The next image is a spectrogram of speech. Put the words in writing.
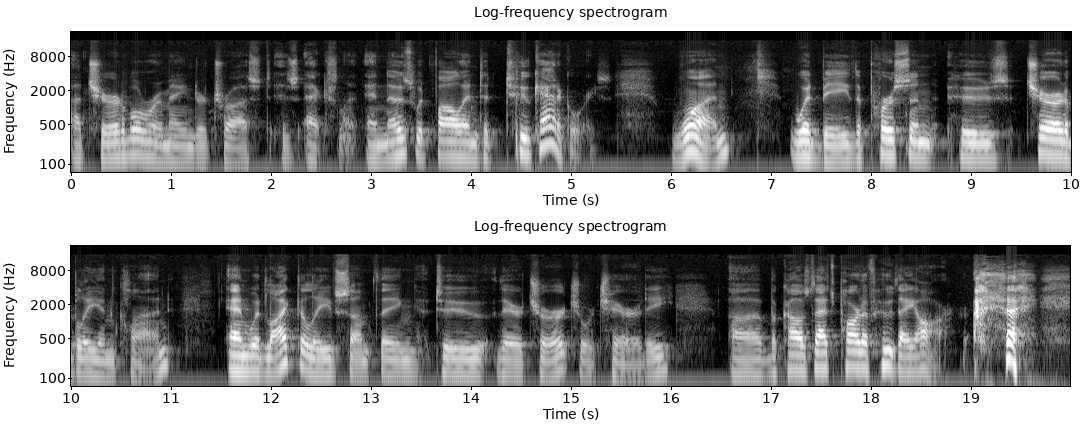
a charitable remainder trust is excellent. And those would fall into two categories. One would be the person who's charitably inclined and would like to leave something to their church or charity uh, because that's part of who they are.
